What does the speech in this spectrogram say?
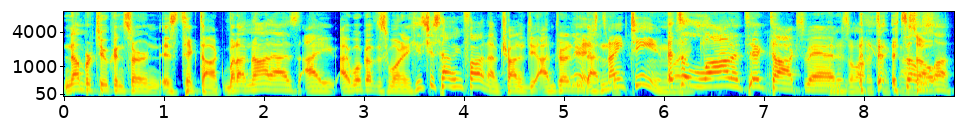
Number two concern is TikTok, but I'm not as I. I woke up this morning. He's just having fun. I'm trying to do. I'm trying to Yeah, do he's 19, It's a lot of TikToks, man. It is a lot of it's a TikToks. So lot.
